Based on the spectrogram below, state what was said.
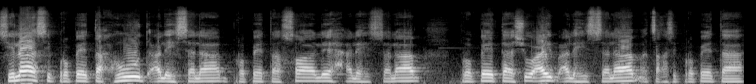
Sila si propeta Hud alayhis salam, propeta Saleh alayhis salam, propeta Shu'aib alayhis salam at saka si propeta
